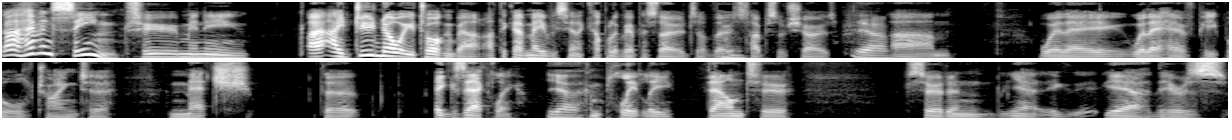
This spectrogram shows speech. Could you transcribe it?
I haven't seen too many. I, I do know what you're talking about. I think I've maybe seen a couple of episodes of those Mm. types of shows, Yeah. um, where they where they have people trying to match the exactly yeah. completely down to certain yeah yeah there's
